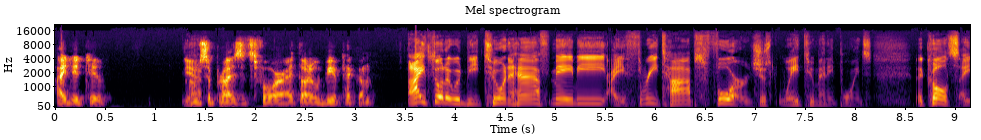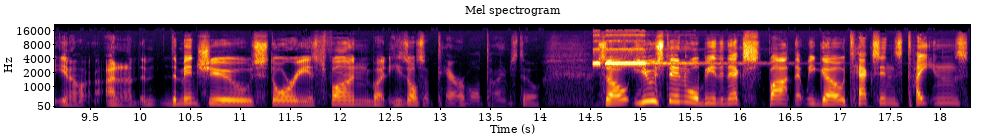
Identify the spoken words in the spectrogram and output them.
I did too. Yeah. I'm surprised it's four. I thought it would be a pick 'em. I thought it would be two and a half, maybe. I three tops, four. It's just way too many points. The Colts, you know, I don't know. The, the Minshew story is fun, but he's also terrible at times too. So Houston will be the next spot that we go. Texans, Titans.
